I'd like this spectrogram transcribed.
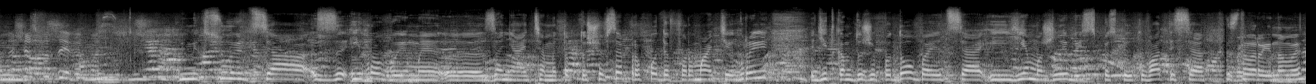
ем, міксуються з ігровими е, заняттями, тобто, що все проходить в форматі гри. Діткам дуже подобається і є можливість поспілкуватися з тваринами.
